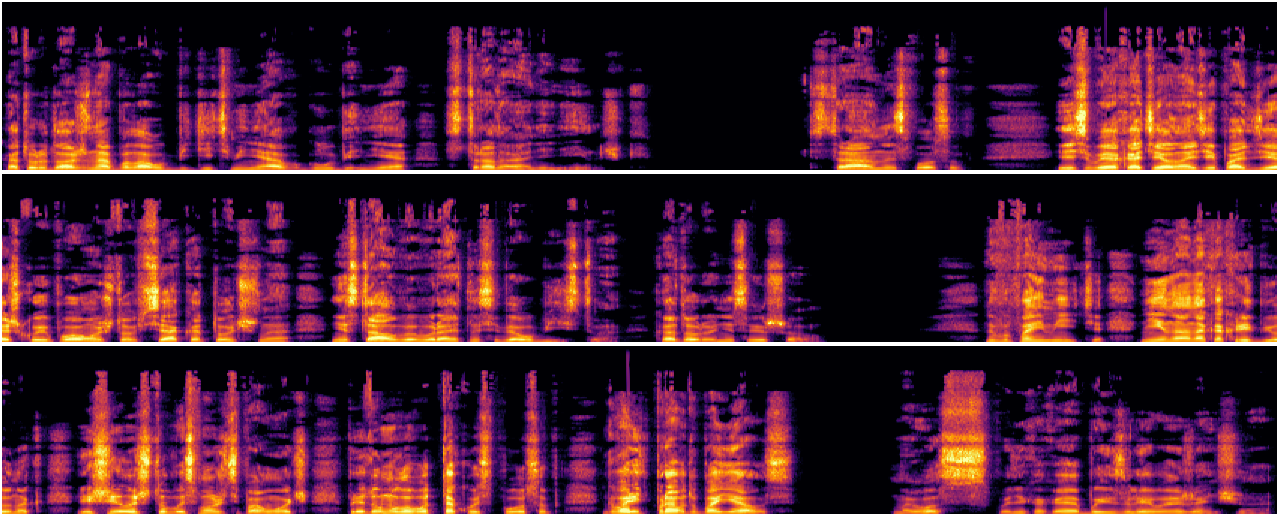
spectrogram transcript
которая должна была убедить меня в глубине страданий Ниночки. Странный способ. Если бы я хотел найти поддержку и помощь, то всяко точно не стал бы брать на себя убийство, которое не совершал. Ну вы поймите, Нина, она как ребенок, решила, что вы сможете помочь, придумала вот такой способ. Говорить правду боялась. Ну, господи, какая боязливая женщина.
